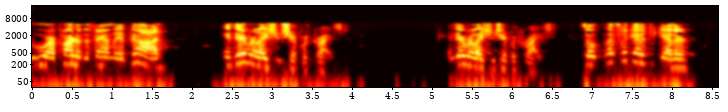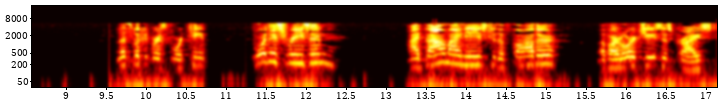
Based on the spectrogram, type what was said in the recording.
who are part of the family of God in their relationship with Christ? In their relationship with Christ. So let's look at it together. Let's look at verse 14. For this reason, I bow my knees to the Father of our Lord Jesus Christ,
